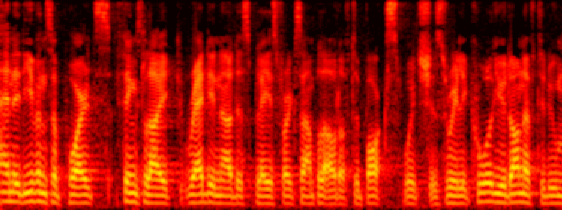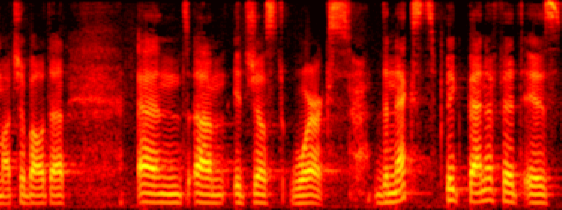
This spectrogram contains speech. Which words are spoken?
And it even supports things like retina displays, for example, out of the box, which is really cool. You don't have to do much about that. And um, it just works. The next big benefit is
